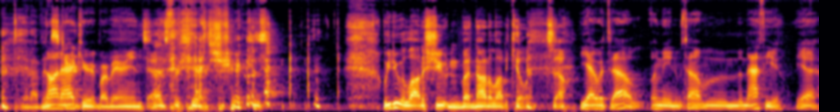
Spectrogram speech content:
Dude, I've been Not staring- accurate barbarians, that's for sure. 'Cause we do a lot of shooting, but not a lot of killing. So Yeah, without I mean without Matthew, yeah,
